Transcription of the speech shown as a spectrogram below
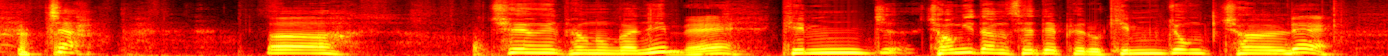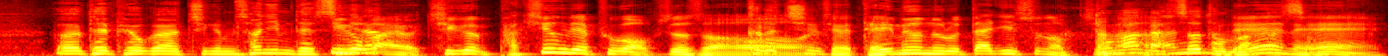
자, 어, 최영일 평론가님, 네. 김 정의당 새 대표로 김종철 네. 어, 대표가 지금 선임됐습니다. 이거 봐요. 지금 박시영 대표가 없어서 그렇지. 제가 대면으로 따질 수는 없지만 도망갔어, 도망갔어. 네네.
